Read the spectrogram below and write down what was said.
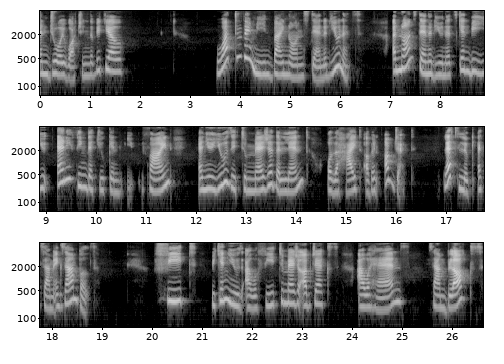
Enjoy watching the video. What do they mean by non-standard units? A non-standard units can be anything that you can find and you use it to measure the length or the height of an object. Let's look at some examples. Feet. We can use our feet to measure objects. Our hands, some blocks,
